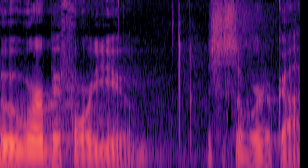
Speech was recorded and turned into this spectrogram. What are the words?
who were before you. This is the word of God.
